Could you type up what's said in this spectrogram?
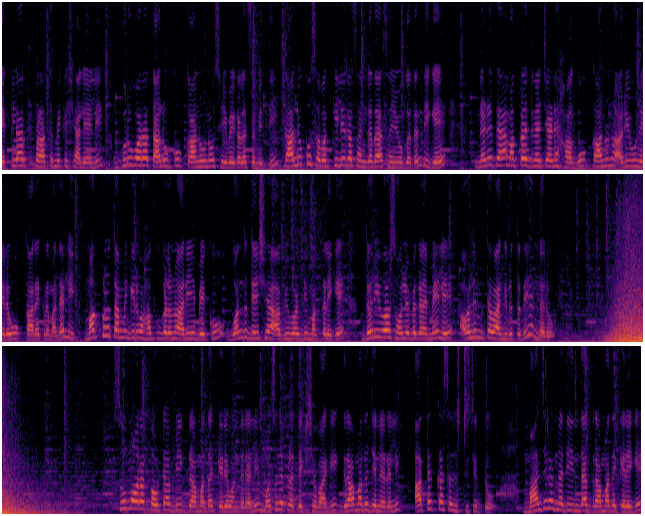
ಯಕ್ಲಾರ್ ಪ್ರಾಥಮಿಕ ಶಾಲೆಯಲ್ಲಿ ಗುರುವಾರ ತಾಲೂಕು ಕಾನೂನು ಸೇವೆಗಳ ಸಮಿತಿ, ತಾಲೂಕು ಸವಕೀಲರ ಸಂಘದ ಸಂಯೋಗದೊಂದಿಗೆ ನಡೆದ ಮಕ್ಕಳ ದಿನಾಚರಣೆ ಹಾಗೂ ಕಾನೂನು ಅರಿವು ನೆರವು ಕಾರ್ಯಕ್ರಮದಲ್ಲಿ ಮಕ್ಕಳು ತಮಗಿರುವ ಹಕ್ಕುಗಳನ್ನು ಅರಿಯಬೇಕು, ಒಂದು ದೇಶ ಅಭಿವೃದ್ಧಿ ಮಕ್ಕಳಿಗೆ ದೊರೆಯುವ ಸೌಲಭ್ಯಗಳ ಮೇಲೆ ಅವಲಂಬಿತವಾಗಿರುತ್ತದೆ ಎಂದರು. ಸೋಮವಾರ ಕೌಟಾಬಿ ಗ್ರಾಮದ ಕೆರೆಯೊಂದರಲ್ಲಿ ಮೊಸಳೆ ಪ್ರತ್ಯಕ್ಷವಾಗಿ ಗ್ರಾಮದ ಜನರಲ್ಲಿ ಆತಂಕ ಸೃಷ್ಟಿಸಿತ್ತು. ಮಾಂಜರ ನದಿಯಿಂದ ಗ್ರಾಮದ ಕೆರೆಗೆ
